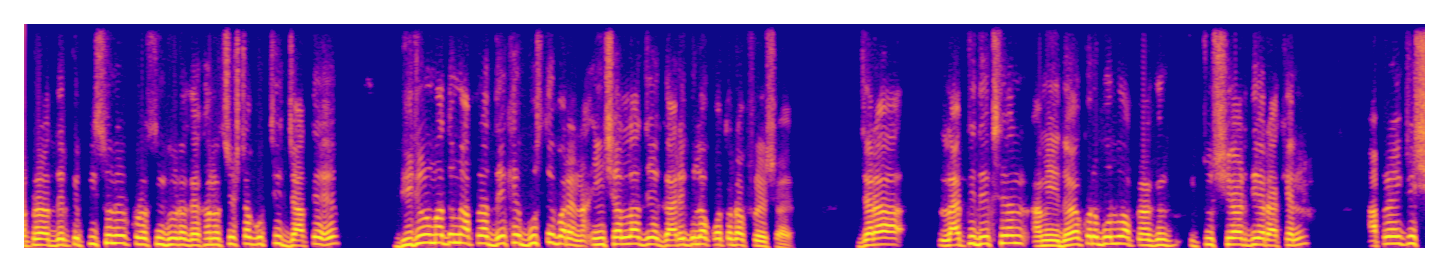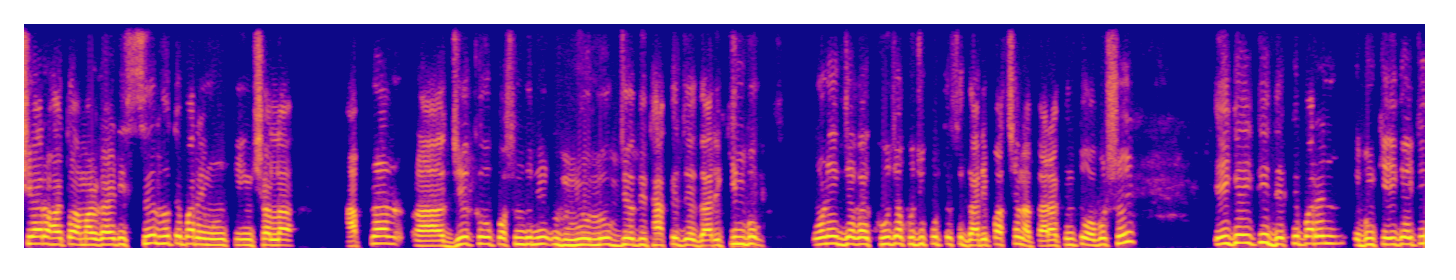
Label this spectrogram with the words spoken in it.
আপনাদেরকে পিছনের ক্রসিং ভিউটা দেখানোর চেষ্টা করছি যাতে ভিডিওর মাধ্যমে আপনারা দেখে বুঝতে পারেন ইনশাল্লাহ যে গাড়িগুলো কতটা ফ্রেশ হয়। যারা লাইভটি দেখছেন, আমি দয়া করে বলব আপনারা কিন্তু একটু শেয়ার দিয়ে রাখেন। আপনার একটি শেয়ার হয়তো আমার গাড়িটি সেল হতে পারে এবং ইনশাল্লাহ আপনার যে কেউ পছন্দনীয় লোক যদি থাকে যে গাড়ি কিনবো, অনেক জায়গায় খোঁজাখুঁজি করতেছে, গাড়ি পাচ্ছে না, তারা কিন্তু অবশ্যই এই গাড়িটি দেখতে পারেন এবং কি এই গাড়িটি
